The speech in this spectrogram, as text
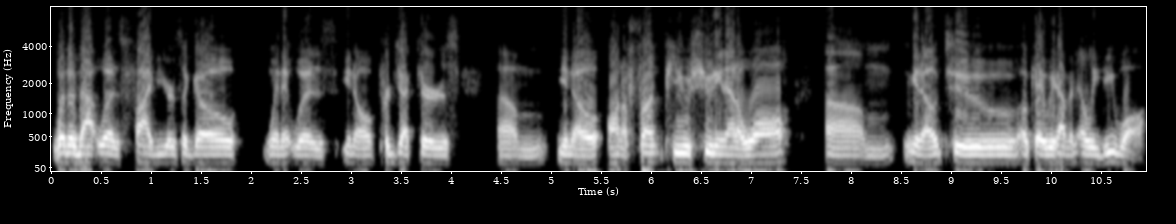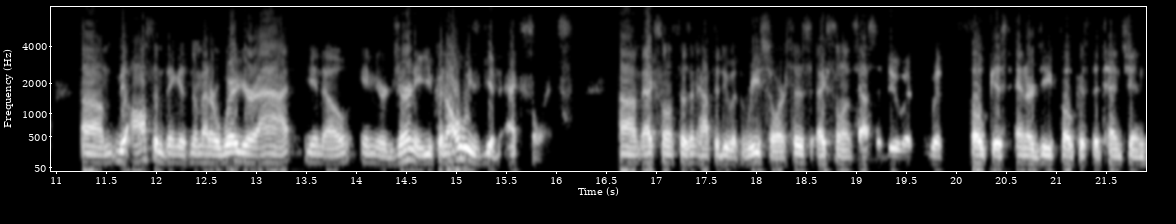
whether that was five years ago when it was you know projectors um, you know on a front pew shooting at a wall um, you know to okay we have an led wall um, the awesome thing is no matter where you're at you know in your journey you can always give excellence um, excellence doesn't have to do with resources excellence has to do with with focused energy focused attention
